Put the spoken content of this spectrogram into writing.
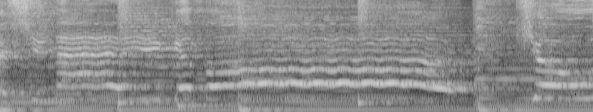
やしないけど。今日は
